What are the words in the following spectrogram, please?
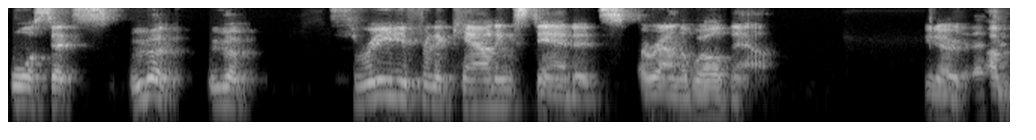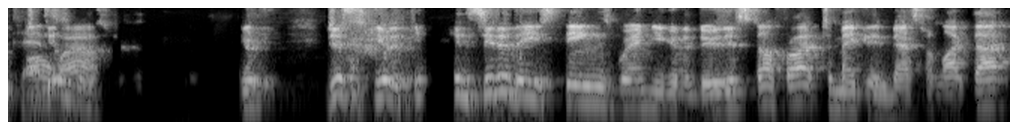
four sets. We've got we've got three different accounting standards around the world now. You know, Yeah, um. Oh, wow. you know, just you know, consider these things when you're going to do this stuff, right? To make an investment like that.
